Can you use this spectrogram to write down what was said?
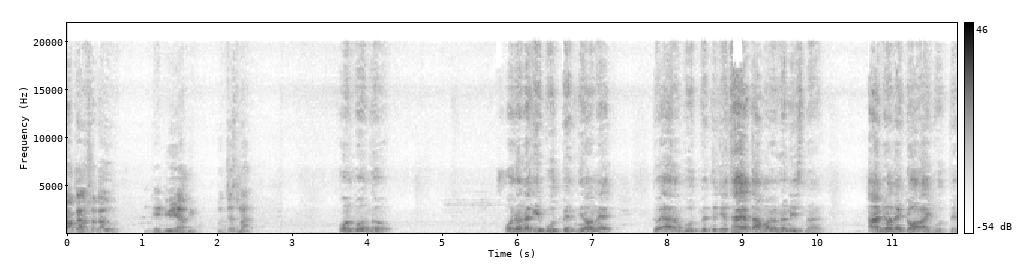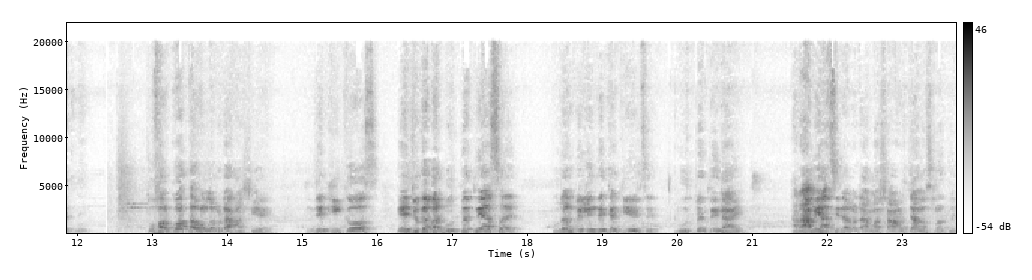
সকাল সকাল রেডি হয়ে যাবি বুঝছিস না? কোন বন্ধু ওনো নাকি ভূত পেতনি অনেক তো আর ভূত পেতনি যে থাকে তা আমার ওনো নিস না। আমি অনেক ডরাই ভূত পেতনি তোর কথা বললে বেটা হাসি তুই যে কি কস এই যুগে আবার ভূত পেতনি আছে? পুরান বিল্ডিং দেখে কি হয়েছে? ভূত পেতনি নাই। আর আমি আছি না বেটা আমার সাহস জানোস না তুই।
